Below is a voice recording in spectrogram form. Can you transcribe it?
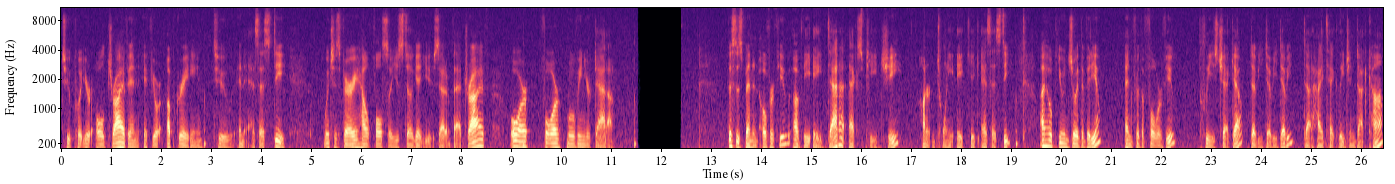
to put your old drive in if you're upgrading to an SSD which is very helpful so you still get use out of that drive or for moving your data. This has been an overview of the ADATA XPG 128 gig SSD. I hope you enjoyed the video and for the full review please check out www.hitechlegion.com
